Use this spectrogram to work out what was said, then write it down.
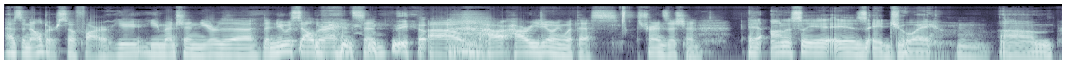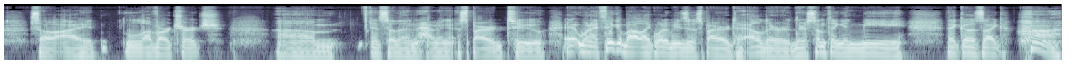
as an elder so far? You you mentioned you're the the newest elder at Hinson. uh, how how are you doing with this transition? It honestly is a joy. Um, so I love our church. Um, and so then having aspired to, eh, when I think about like what it means to aspire to elder, there's something in me that goes like, huh,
